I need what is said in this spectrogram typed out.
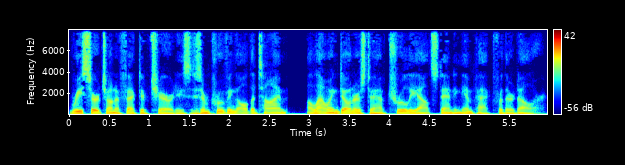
Research on effective charities is improving all the time, allowing donors to have truly outstanding impact for their dollar.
